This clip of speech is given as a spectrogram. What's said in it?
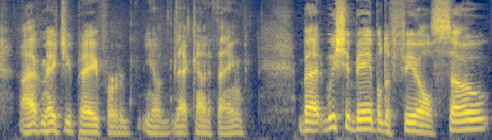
I have made you pay for you know that kind of thing. But we should be able to feel so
